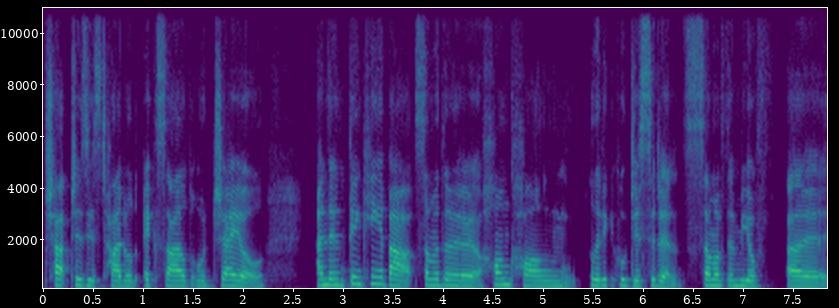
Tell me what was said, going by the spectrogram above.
chapters is titled Exiled or Jail. And then thinking about some of the Hong Kong political dissidents, some of them you're uh,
